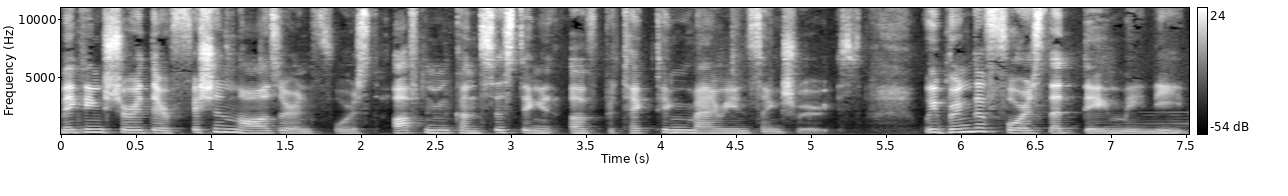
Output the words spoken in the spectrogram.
making sure their fishing laws are enforced, often consisting of protecting marine sanctuaries. We bring the force that they may need.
